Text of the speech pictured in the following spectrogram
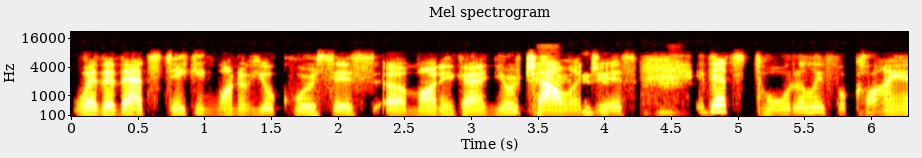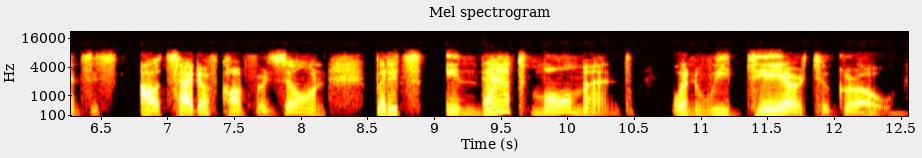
whether that's taking one of your courses uh, monika and your challenges. That's totally for clients it's outside of comfort zone but it's in that moment when we dare to grow. Mm.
